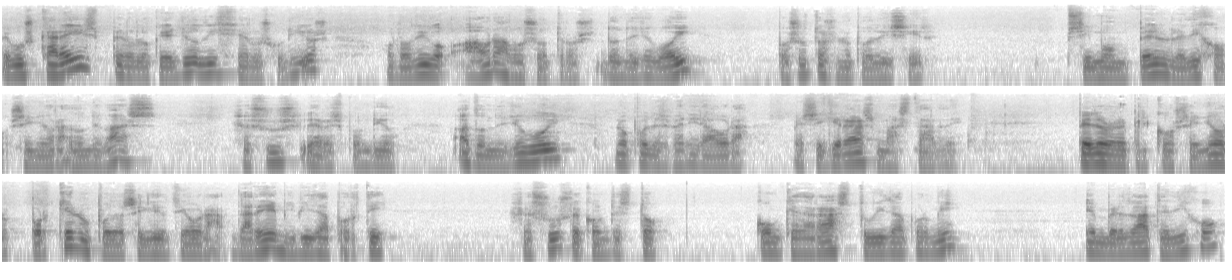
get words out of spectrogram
Me buscaréis, pero lo que yo dije a los judíos, os lo digo ahora a vosotros. Donde yo voy, vosotros no podéis ir. Simón Pedro le dijo, Señor, ¿a dónde vas? Jesús le respondió, A donde yo voy no puedes venir ahora, me seguirás más tarde. Pedro replicó, Señor, ¿por qué no puedo seguirte ahora? Daré mi vida por ti. Jesús le contestó, ¿con qué darás tu vida por mí? En verdad te digo,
